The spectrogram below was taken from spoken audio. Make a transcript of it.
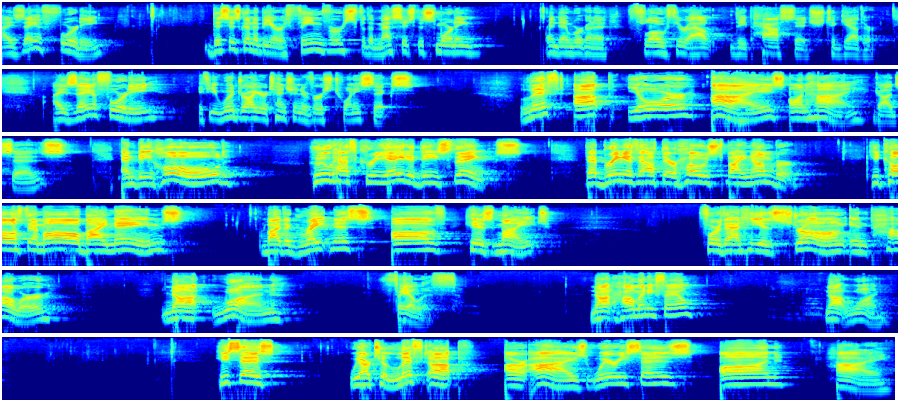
Isaiah 40, this is going to be our theme verse for the message this morning, and then we're going to flow throughout the passage together. Isaiah 40, if you would draw your attention to verse 26. Lift up your eyes on high, God says, and behold, who hath created these things, that bringeth out their host by number? He calleth them all by names, by the greatness of his might, for that he is strong in power, not one faileth. Not how many fail? Not one. He says we are to lift up our eyes where he says, on high.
